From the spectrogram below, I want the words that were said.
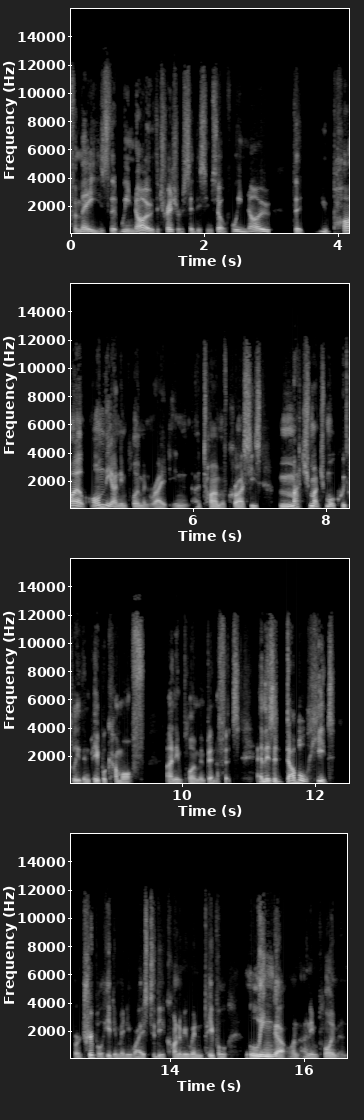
for me is that we know, the Treasurer said this himself, we know that you pile on the unemployment rate in a time of crisis much, much more quickly than people come off unemployment benefits. And there's a double hit or a triple hit in many ways to the economy when people linger on unemployment.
